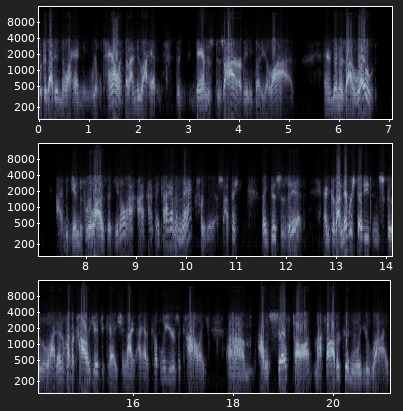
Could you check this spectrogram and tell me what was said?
because I didn't know I had any real talent, but I knew I had the damnedest desire of anybody alive. And then as I wrote, I began to realize that, you know, I, I think I have a knack for this. I think, think this is it. And because I never studied in school, I didn't have a college education. I, I had a couple of years of college. Um, I was self-taught. My father couldn't read or write.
